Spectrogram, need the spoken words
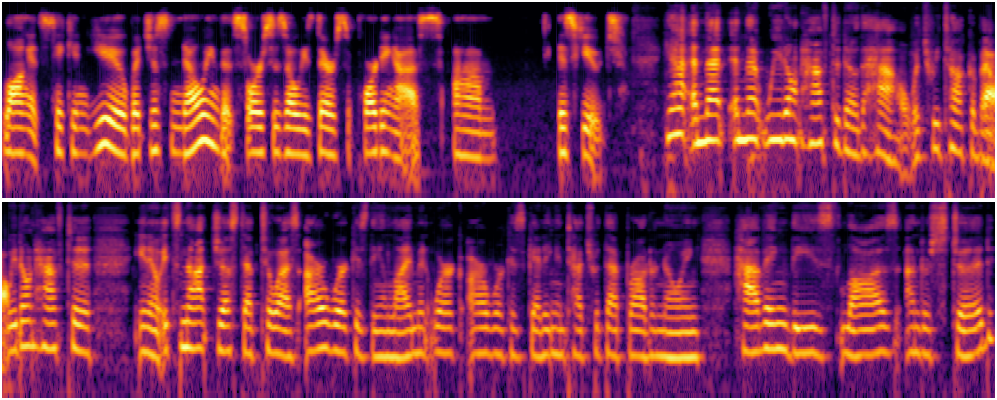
long it's taken you but just knowing that source is always there supporting us um, is huge. Yeah, and that and that we don't have to know the how, which we talk about. No. We don't have to, you know, it's not just up to us. Our work is the alignment work. Our work is getting in touch with that broader knowing, having these laws understood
